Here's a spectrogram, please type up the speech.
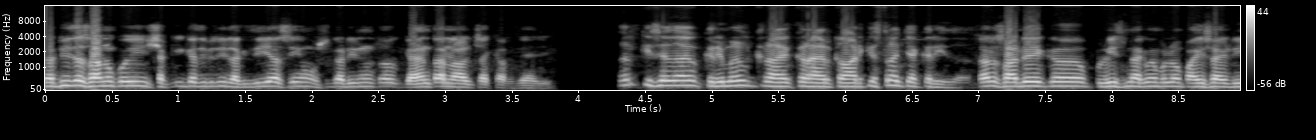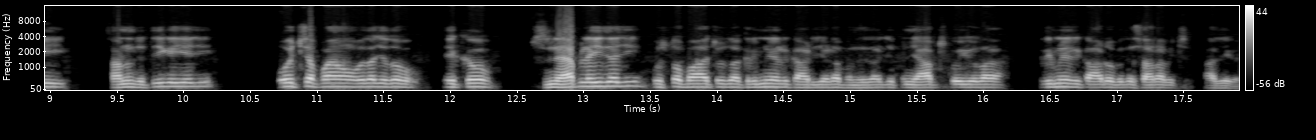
ਗੱਡੀ ਤੇ ਸਾਨੂੰ ਕੋਈ ਸ਼ੱਕੀ ਗਤੀਵਿਧੀ ਲੱਗਦੀ ਹੈ, ਅਸੀਂ ਉਸ ਗੱਡੀ ਨੂੰ ਤਾਂ ਗਹਿਨਤਾ ਨਾਲ ਚੈੱਕ ਕਰਦੇ ਹਾਂ ਜੀ। ਸਰ, ਕਿਸੇ ਦਾ ਕ੍ਰਿਮੀਨਲ ਰਿਕਾਰਡ ਕਿਸ ਤਰ੍ਹਾਂ ਚੈੱਕ ਕਰੀਦਾ? ਸਰ, ਸਾਡੇ ਇੱਕ ਪੁਲਿਸ ਮਹਿਕਮੇ ਵੱਲੋਂ ਪਾਈਸ ਆਈਡੀ ਸਾਨੂੰ ਦਿੱਤੀ ਗਈ ਹੈ ਜੀ। ਉਹ 'ਚ ਆਪਾਂ ਉਹਦਾ ਜਦੋਂ ਇੱਕ ਸਨੈਪ ਲਈਦਾ ਜੀ, ਉਸ ਤੋਂ ਬਾਅਦ 'ਚ ਉਹਦਾ ਕ੍ਰਿਮੀਨਲ ਰਿਕਾਰਡ ਜਿਹੜਾ ਬੰਦੇ ਦਾ, ਜੇ ਪੰਜਾਬ 'ਚ ਕੋਈ ਉਹਦਾ ਕ੍ਰਿਮੀਨਲ ਰਿਕਾਰਡ ਹੋਵੇ ਤਾਂ ਸਾਰਾ ਵਿੱਚ ਆ ਜਾਏਗਾ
